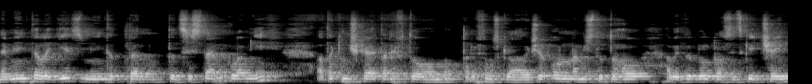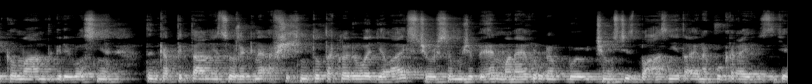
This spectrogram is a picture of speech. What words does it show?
neměňte lidi, změníte ten, ten systém kolem nich, a ta knížka je tady v tom, tady v tom skvělá. Takže on namísto toho, aby to byl klasický chain command, kdy vlastně ten kapitán něco řekne a všichni to takhle dole dělají, z čehož se může během manévru na bojové činnosti zbláznit a je na pokraji vlastně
